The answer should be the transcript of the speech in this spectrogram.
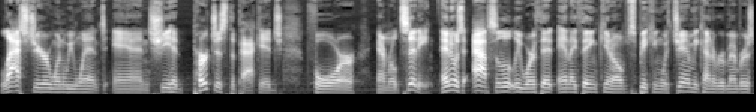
last year when we went and she had purchased the package for Emerald City. And it was absolutely worth it. And I think, you know, speaking with Jim, he kind of remembers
